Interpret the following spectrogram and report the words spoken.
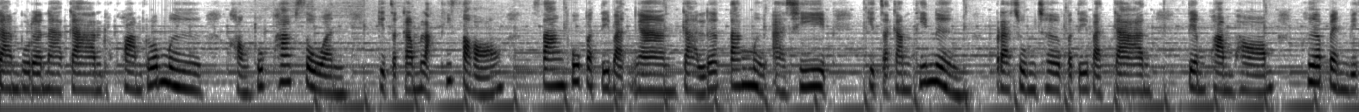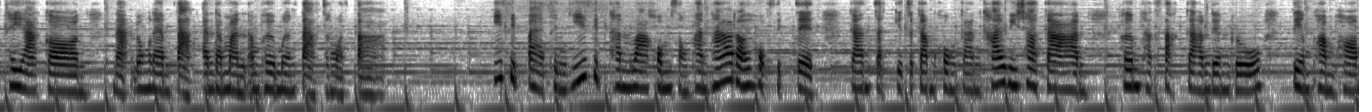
การบูรณาการความร่วมมือของทุกภาคส่วน กิจกรรมหลักที่ 2 สร้างผู้ปฏิบัติงานการเลือกตั้งมืออาชีพ กิจกรรมที่ 1 ประชุมเชิญปฏิบัติการ เตรียมความพร้อม เพื่อเป็นวิทยากร ณ โรงแรมตากอันดามันอำเภอเมืองตากจังหวัดตาก 28-20 ธันวาคม 2567 การจัดกิจกรรมโครงการค่ายวิชาการ เพิ่มทักษะการเรียนรู้ เตรียมความพร้อม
